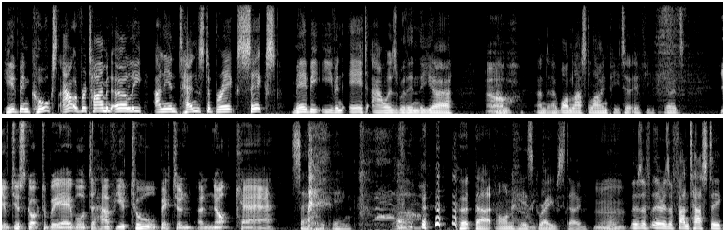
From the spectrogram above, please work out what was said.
he had been coaxed out of retirement early, and he intends to break six, maybe even eight hours within the year. Oh, And uh, one last line, Peter, if you could. you've just got to be able to have your tool bitten and not care. Said the king. Put that on his gravestone. There's a there is a fantastic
